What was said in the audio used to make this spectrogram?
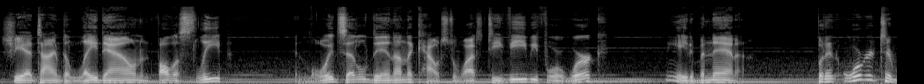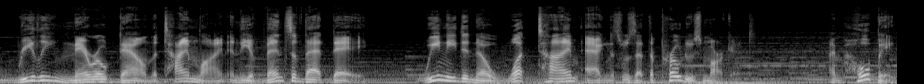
She had time to lay down and fall asleep, and Lloyd settled in on the couch to watch TV before work. He ate a banana. But in order to really narrow down the timeline and the events of that day, we need to know what time Agnes was at the produce market. I'm hoping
